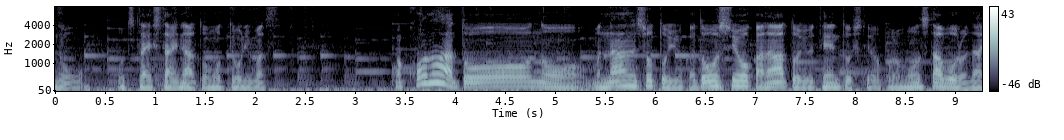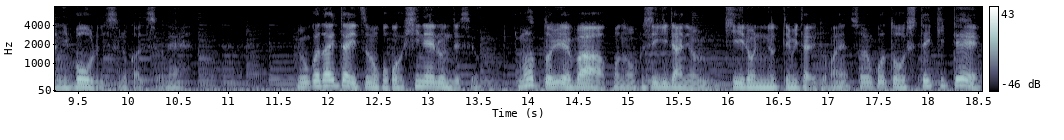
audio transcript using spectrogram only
のをお伝えしたいなと思っております。まあ、この後の、ま、難所というかどうしようかなという点としては、このモンスターボールを何ボールにするかですよね。僕は大体いつもここひねるんですよ。もっと言えば、この不思議谷を黄色に塗ってみたりとかね、そういうことをしてきて、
